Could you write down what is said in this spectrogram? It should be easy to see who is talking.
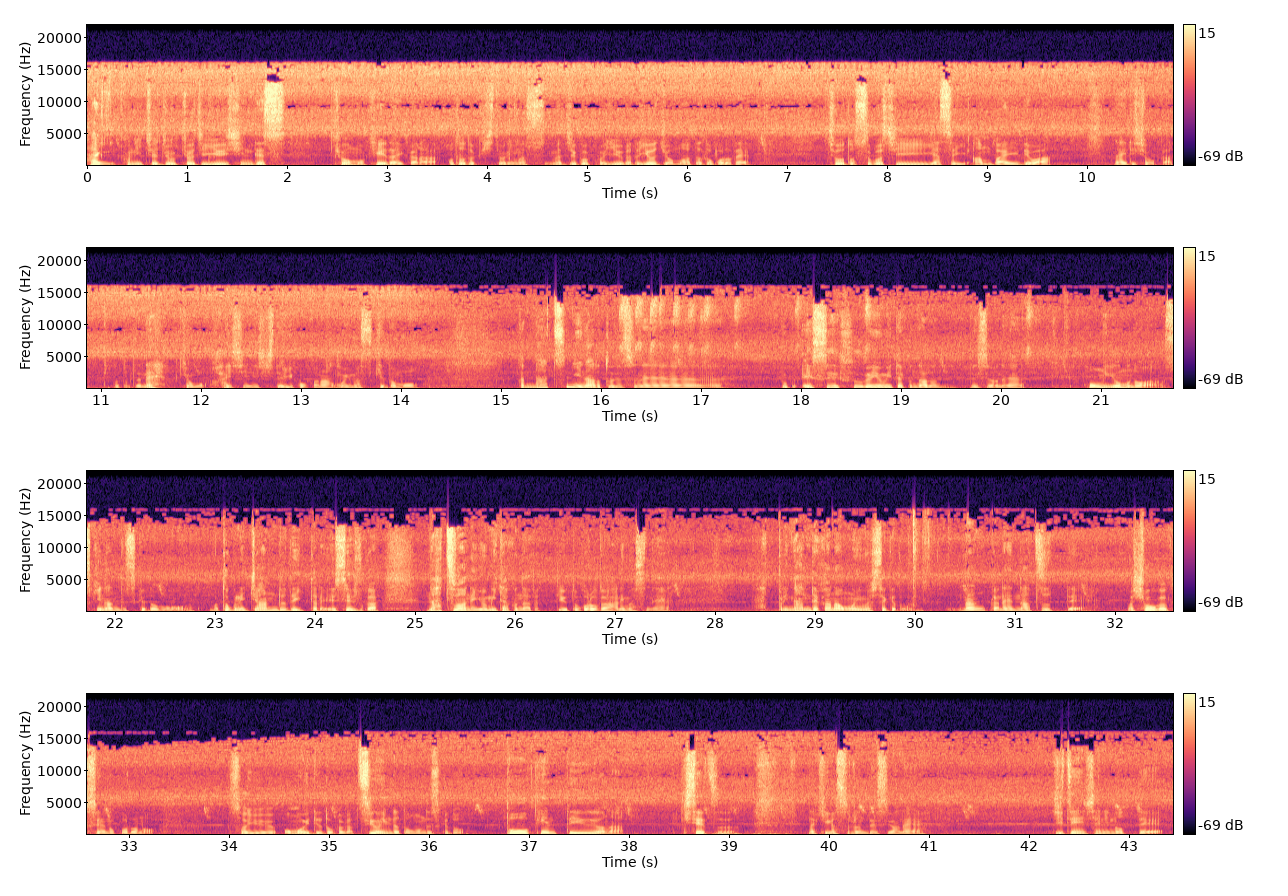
Speaker 1: はいこんにちは。上京寺ゆいしんです。今日も境内からお届けしております。今時刻は夕方4時を回ったところでちょうど過ごしやすい塩梅ではないでしょうかということでね今日も配信していこうかなと思いますけども。夏になるとですね僕 SF が読みたくなるんですよね。本読むのは好きなんですけども、まあ、特にジャンルで言ったら SF が夏はね読みたくなるっていうところがありますね。ぱりなんでかな思いましたけどなんかね夏って、まあ、小学生の頃のそういう思い出とかが強いんだと思うんですけど冒険っていうような季節な気がするんですよね。自転車に乗って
